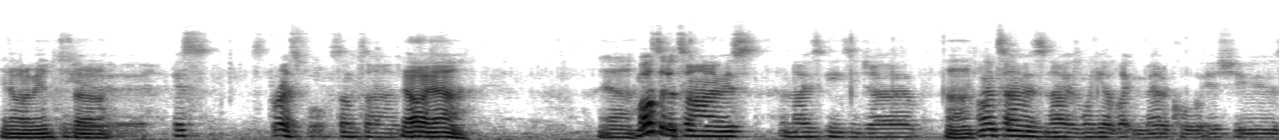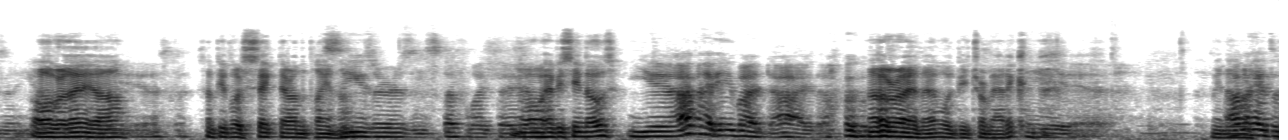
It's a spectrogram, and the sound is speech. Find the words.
you know what I mean. So yeah. It's stressful sometimes. oh yeah, yeah. Most of the time, it's a nice, easy job. Uh-huh. Only time it's not is when you have like medical issues and you Oh know, really? Yeah. yeah, Some people are sick there on the plane. Huh? Seizures and stuff like that. Oh, have you seen those? Yeah, I haven't had anybody die though. All right, that would be traumatic. yeah, I mean, I haven't had to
